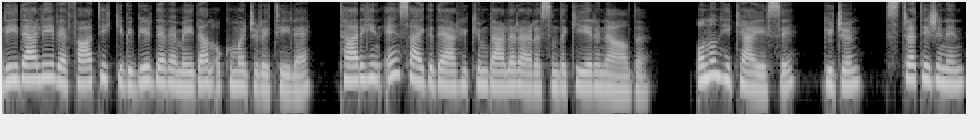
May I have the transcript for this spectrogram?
liderliği ve Fatih gibi bir deve meydan okuma cüretiyle, tarihin en saygıdeğer hükümdarları arasındaki yerini aldı. Onun hikayesi, gücün, stratejinin,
